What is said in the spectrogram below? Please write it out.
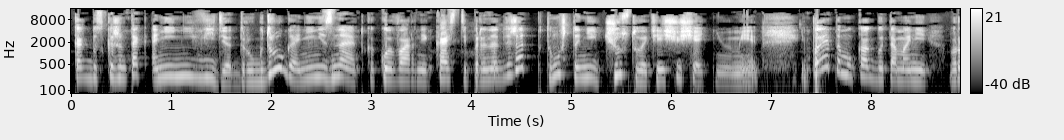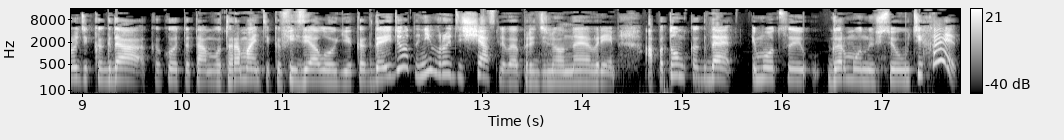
как бы, скажем так, они не видят друг друга, они не знают, какой варне касте принадлежат, потому что они чувствовать и ощущать не умеют. И поэтому, как бы там они, вроде когда какой-то там вот романтика, физиология, когда идет, они вроде счастливы определенное время. А потом, когда эмоции, гормоны все утихает,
